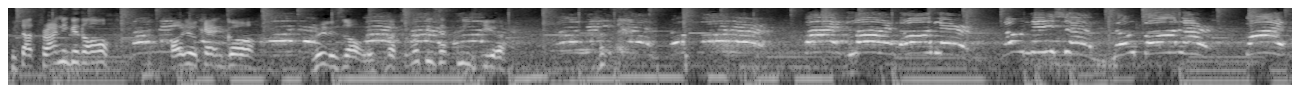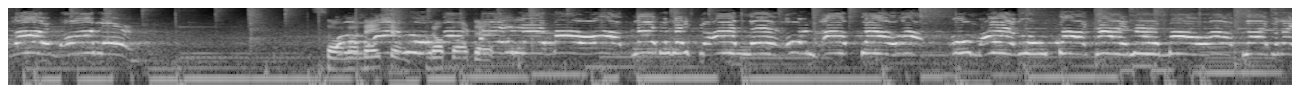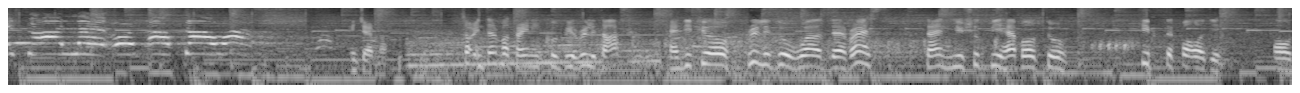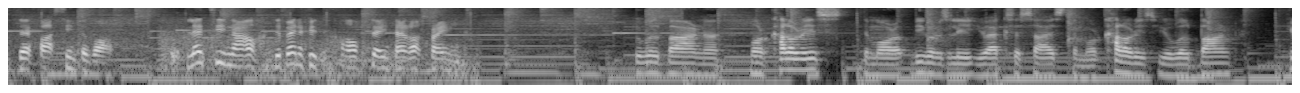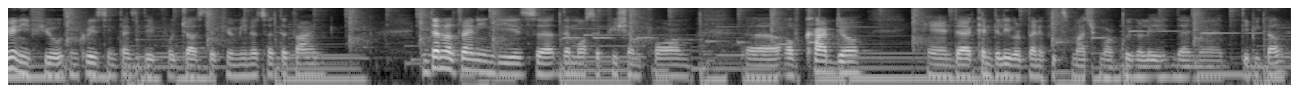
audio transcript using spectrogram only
without running at all or you can go really slowly but what is happening here No nation, no border. Five line order. No nation, no border. Five line order. so no nation no border in German so interval training could be really tough and if you really do well the rest then you should be able to keep the quality of the fast interval let's see now the benefit of the interval training You will burn uh, more calories. The more vigorously you exercise, the more calories you will burn, even if you increase intensity for just a few minutes at a time. Interval training is uh, the most efficient form uh, of cardio and uh, can deliver benefits much more quickly than uh, typical.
